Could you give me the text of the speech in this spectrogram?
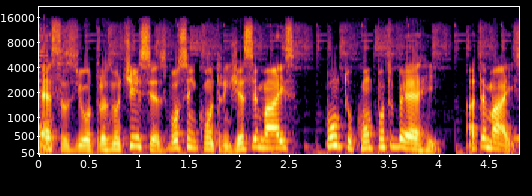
Essas e outras notícias você encontra em gcmais.com.br. Até mais!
